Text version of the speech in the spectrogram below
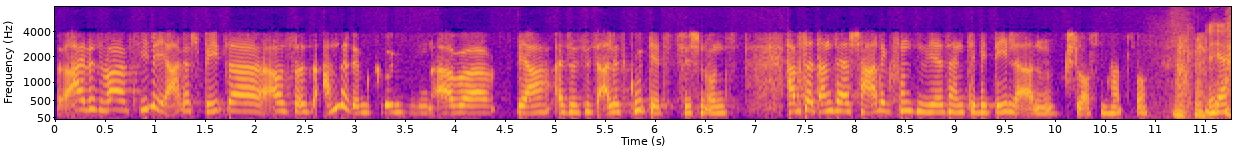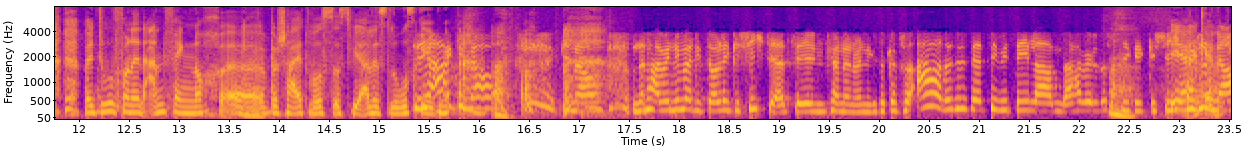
Ah, Das war viele Jahre später aus, aus anderen Gründen, aber ja, also es ist alles gut jetzt zwischen uns. Habe es halt dann sehr schade gefunden, wie er seinen CBD-Laden geschlossen hat. So. Ja, weil du von den Anfängen noch äh, Bescheid wusstest, wie alles losgeht. Ja, genau, genau. Und dann habe ich nicht mehr die tolle Geschichte erzählen können, wenn ich gesagt habe, so, ah, das ist der CBD-Laden, da habe ich lustige Geschichten. Ja, genau.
